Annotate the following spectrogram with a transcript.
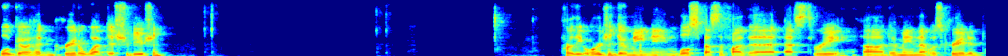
We'll go ahead and create a web distribution. For the origin domain name, we'll specify the S3 uh, domain that was created.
